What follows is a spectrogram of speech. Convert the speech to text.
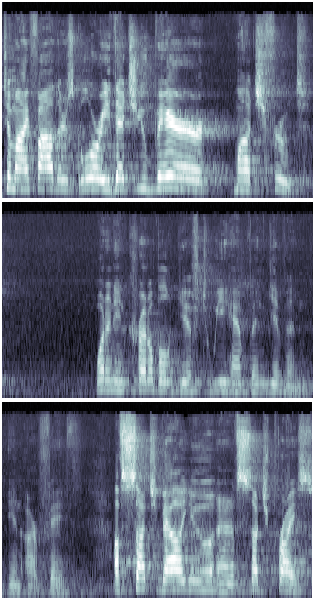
to my Father's glory that you bear much fruit. What an incredible gift we have been given in our faith of such value and of such price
